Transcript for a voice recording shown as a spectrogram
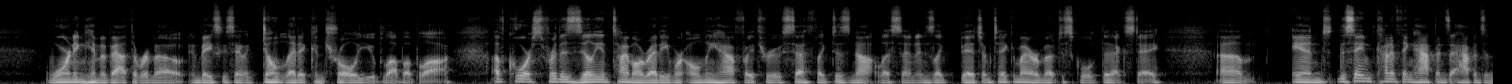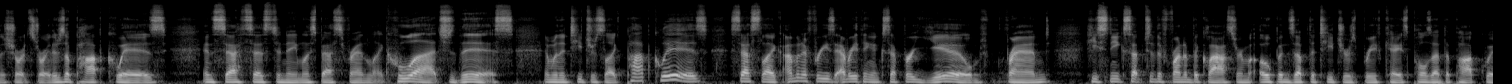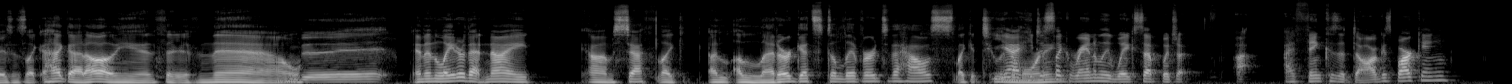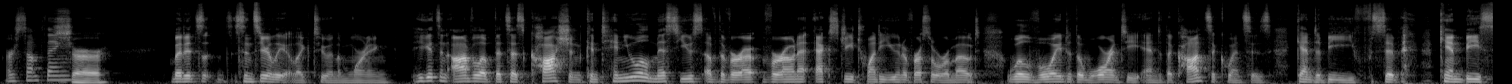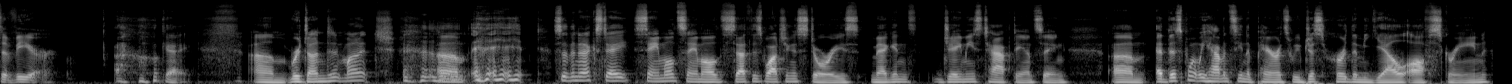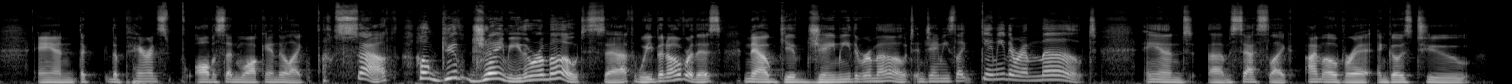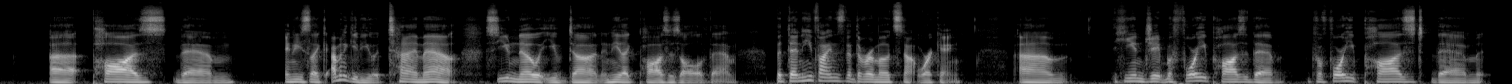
warning him about the remote and basically saying like don't let it control you blah blah blah. Of course for the zillionth time already we're only halfway through. Seth like does not listen and is like bitch i'm taking my remote to school the next day. Um, and the same kind of thing happens that happens in the short story. There's a pop quiz, and Seth says to Nameless best friend, like, watch this. And when the teacher's like, pop quiz, Seth's like, I'm going to freeze everything except for you, friend. He sneaks up to the front of the classroom, opens up the teacher's briefcase, pulls out the pop quiz, and is like, I got all the answers now. And then later that night, um, Seth, like, a, a letter gets delivered to the house, like at two yeah, in the morning. Yeah, he just like randomly wakes up, which I, think because a dog is barking or something. Sure. but it's sincerely at like two in the morning. He gets an envelope that says caution continual misuse of the Ver- Verona XG20 universal remote will void the warranty and the consequences can be se- can be severe. Okay. Um, redundant much? um, so the next day, same old, same old. Seth is watching his stories. Megan, Jamie's tap dancing. Um, at this point, we haven't seen the parents. We've just heard them yell off screen. And the the parents all of a sudden walk in. They're like, Seth, I'll give Jamie the remote. Seth, we've been over this. Now give Jamie the remote. And Jamie's like, give me the remote. And um, Seth's like, I'm over it. And goes to uh, pause them and he's like i'm gonna give you a timeout so you know what you've done and he like pauses all of them but then he finds that the remote's not working um, he and Jay before he paused them before he paused them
